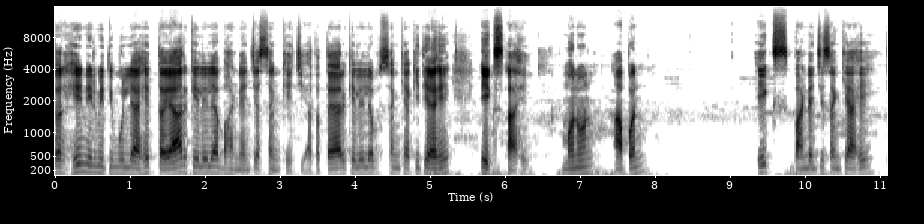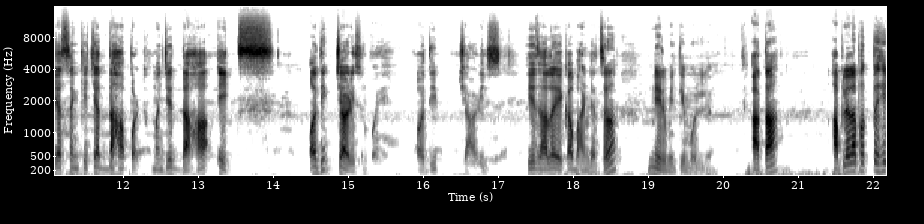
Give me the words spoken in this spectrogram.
तर हे निर्मिती मूल्य आहे तयार केलेल्या भांड्यांच्या संख्येची. आता तयार केलेल्या संख्या किती आहे? एक्स आहे. म्हणून आपण एक्स भांड्यांची संख्या आहे त्या संख्येच्या दहा पट म्हणजे दहा एक्स अधिक चाळीस रुपये. अधिक चाळीस. हे झालं एका भांड्याचं निर्मिती मूल्य. आता आपल्याला फक्त हे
